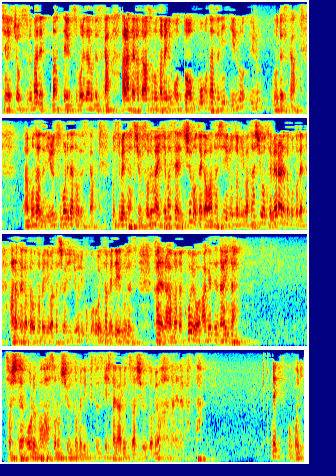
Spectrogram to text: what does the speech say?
成長するまで待っているつもりなのですかあなた方はそのために夫を持たずにいるのいるのですか？持たずにいるつもりなのですが娘たちをそれはいけません。主の手が私に臨み私を責められたことであなた方のために私は非常に心を痛めているのです。彼らはまた声を上げて泣いたそしてオルパはその姑に口づけしたがルツは姑を離れなかった。でここに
